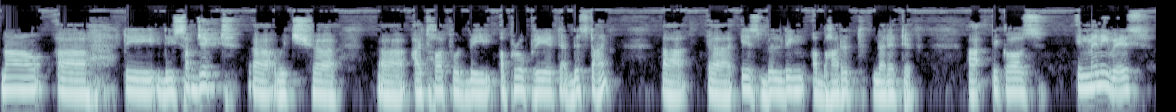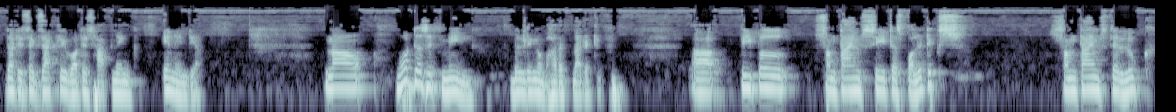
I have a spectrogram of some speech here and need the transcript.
Now, uh, the the subject uh, which uh, uh I thought would be appropriate at this time uh, uh, is building a Bharat narrative, because in many ways that is exactly what is happening in India. Now, what does it mean building a Bharat narrative? people sometimes see it as politics. Sometimes they look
